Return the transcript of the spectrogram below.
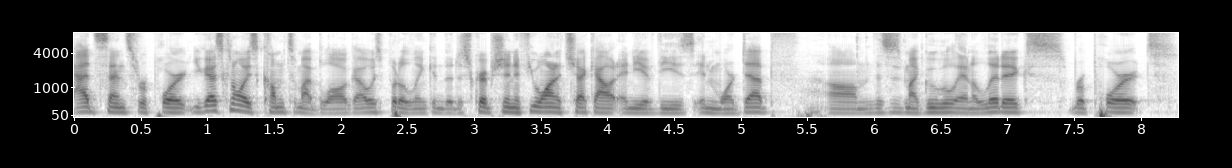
AdSense report. You guys can always come to my blog. I always put a link in the description if you want to check out any of these in more depth. Um, this is my Google Analytics report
